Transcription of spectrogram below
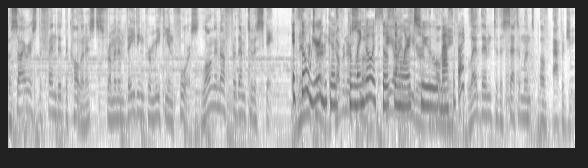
Osiris defended the colonists from an invading Promethean force long enough for them to escape. It's so weird because Governor the lingo Sloan, is so similar to colony, Mass Effect. Led them to the settlement of Apogee.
